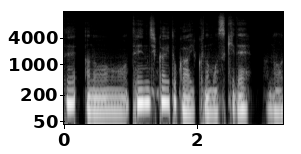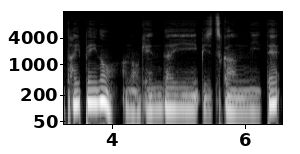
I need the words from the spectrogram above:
で、あの、展示会とか行くのも好きで、あの、台北の、あの、現代美術館にいて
